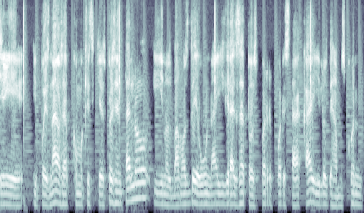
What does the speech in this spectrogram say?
Eh, y pues nada, o sea, como que si quieres presentarlo y nos vamos de una y gracias a todos por, por estar acá y los dejamos con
